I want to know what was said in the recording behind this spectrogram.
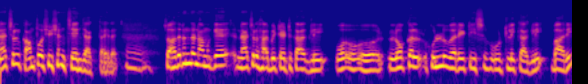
natural composition change ಆಗ್ತಾ ಇದೆ. ಸೊ ಅದರಿಂದ ನಮಗೆ ನ್ಯಾಚುರಲ್ ಹ್ಯಾಬಿಟೇಟ್ಗಾಗಲಿ ಲೋಕಲ್ ಹುಲ್ಲು ವೆರೈಟೀಸ್ ಹುಟ್ಲಿಕ್ಕಾಗಲಿ ಭಾರಿ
